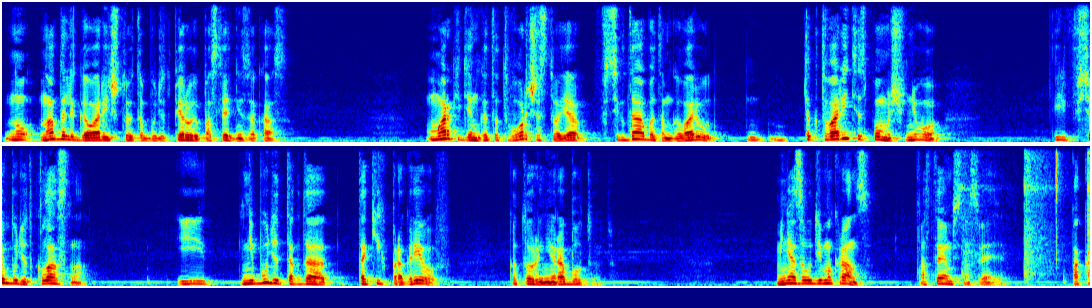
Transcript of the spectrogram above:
Ну, надо ли говорить, что это будет первый и последний заказ? Маркетинг – это творчество, я всегда об этом говорю. Так творите с помощью него, и все будет классно. И не будет тогда таких прогревов, которые не работают. Меня зовут Дима Кранц. Остаемся на связи. Пока.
